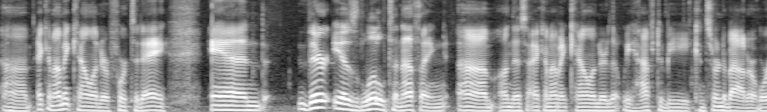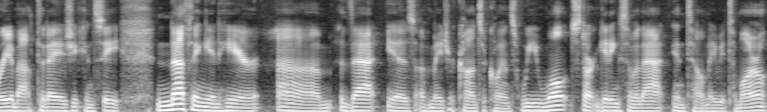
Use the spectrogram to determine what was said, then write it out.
um, economic calendar for today. And there is little to nothing um, on this economic calendar that we have to be concerned about or worry about today. As you can see, nothing in here um, that is of major consequence. We won't start getting some of that until maybe tomorrow.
